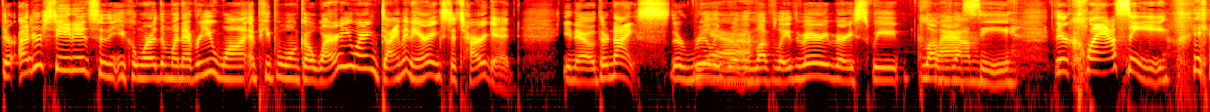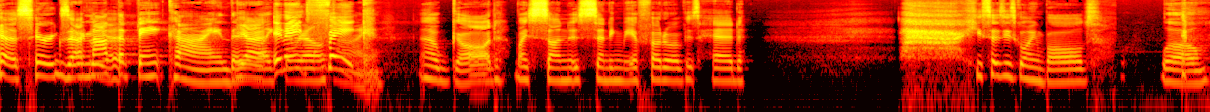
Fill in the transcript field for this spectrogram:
they're understated so that you can wear them whenever you want and people won't go, "Why are you wearing diamond earrings to Target?" You know, they're nice. They're really Yeah. really lovely. They're very very sweet. Love them. Classy. They're classy. yes, they're exactly. They're not it. the fake kind. They're yeah, like it ain't fake. kind. Oh God, my son is sending me a photo of his head. he says he's going bald. Well,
